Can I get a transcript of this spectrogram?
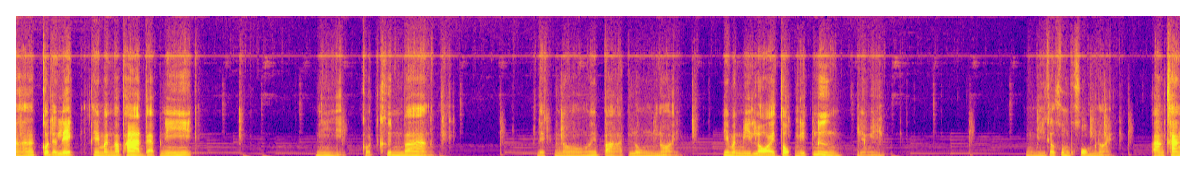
นะกดเล็กๆ ให้มันมาพาดแบบนี้ นี่กดขึ้นบ้าง เล็กน้อยปาดลงหน่อยให้มันมีรอยตกนิดนึงอย่างนี้ตรงนี้ก็คมๆหน่อย บางครั้ง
